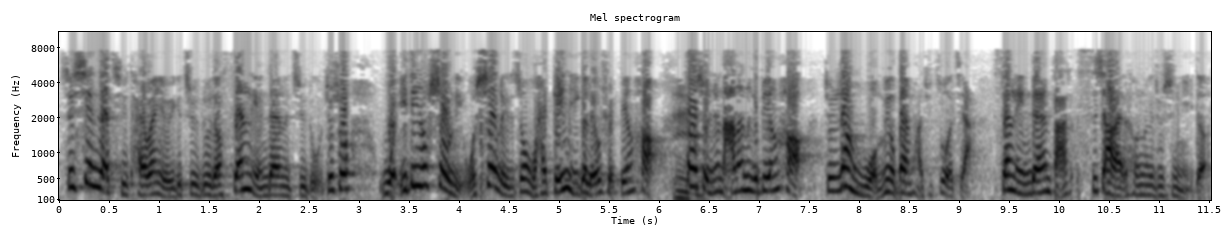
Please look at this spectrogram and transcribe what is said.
所以现在其实台湾有一个制度叫三联单的制度，就说我一定要受理，我受理了之后我还给你一个流水编号，嗯到时候你就拿到那个编号，就让我没有办法去作假。三联单把它撕下来以后，那个就是你的。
